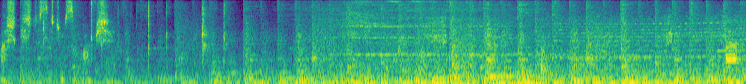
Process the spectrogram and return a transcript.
Aşk işte saçma sapan bir şey. Melek!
